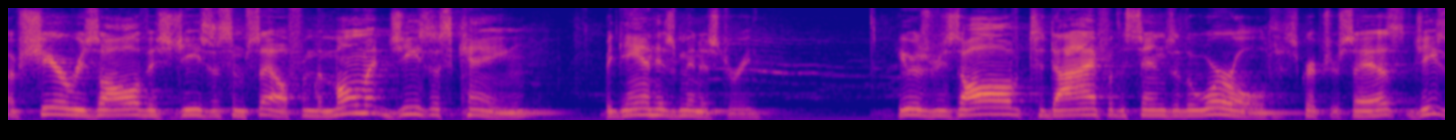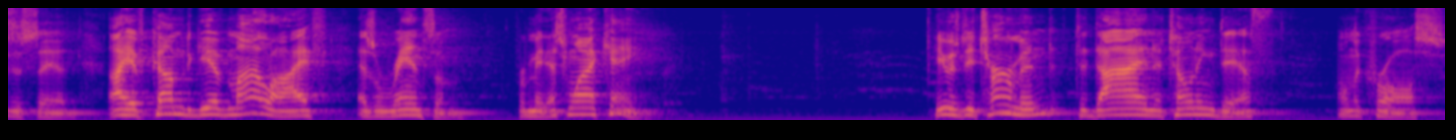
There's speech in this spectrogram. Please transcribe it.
of sheer resolve is Jesus himself. From the moment Jesus came, began his ministry, he was resolved to die for the sins of the world, Scripture says. Jesus said, I have come to give my life as a ransom for me. That's why I came. He was determined to die an atoning death on the cross,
